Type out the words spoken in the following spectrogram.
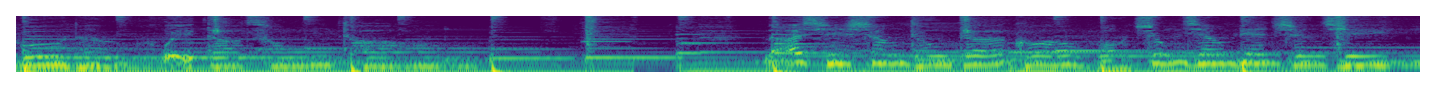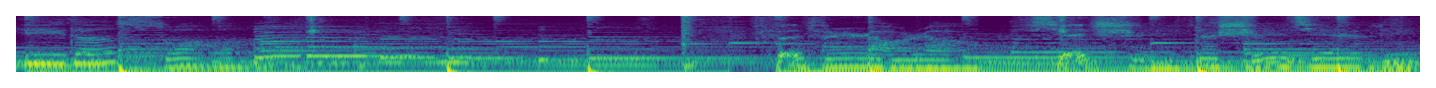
不能回到从头，那些伤痛的过往终将变成记忆的锁。纷纷扰扰，现实的世界里，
